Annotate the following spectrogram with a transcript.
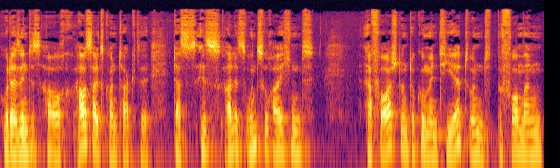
Oder sind es auch Haushaltskontakte? Das ist alles unzureichend erforscht und dokumentiert. Und bevor man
